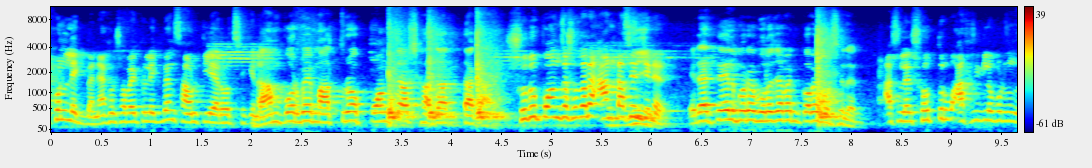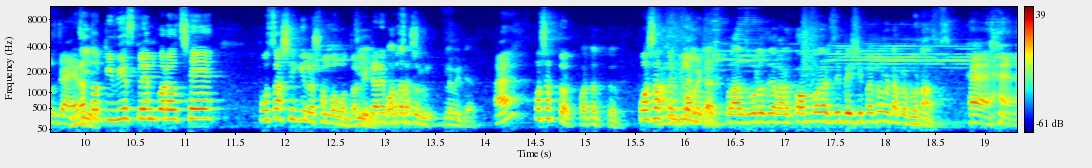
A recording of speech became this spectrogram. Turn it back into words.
এখন লিখবেন এখন সবাই একটু লিখবেন সাউন্ড ক্লিয়ার হচ্ছে কিনা? দাম পড়বে মাত্র পঞ্চাশ হাজার টাকা। শুধু পঞ্চাশ হাজারে আন্টাস ইঞ্জিনের এটা তেল ভরে বলে যাবেন কবে বলছিলেন? আসলে সত্তর আশি কিলো পর্যন্ত যায়। জি। তো টিভিএস ক্লেম করা হচ্ছে পঁচাশি কিলো সম্ভবত লিটারে পঁচাত্তর কিলোমিটার। হ্যাঁ? পঁচাত্তর? পঁচাত্তর। 75 কিলোমিটার। প্লাস বলে দিলাম আর কম বলার বেশি পাবেন ওটা আপনার বোনাস হ্যাঁ হ্যাঁ।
